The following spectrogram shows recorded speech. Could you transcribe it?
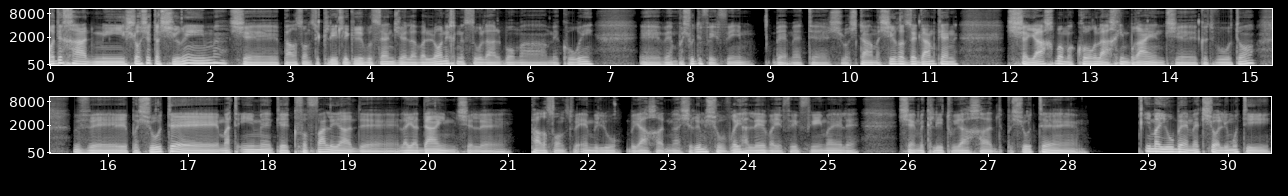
עוד אחד משלושת השירים שפרסונס הקליט ל-Grievous Angel, אבל לא נכנסו לאלבום המקורי, אה, והם פשוט יפהפיים, באמת אה, שלושתם. השיר הזה גם כן שייך במקור לאחים בריאנט שכתבו אותו, ופשוט אה, מתאים ככפפה ליד, לידיים של פרסונס ואמילו ביחד, מהשירים שוברי הלב היפהפיים האלה שהם הקליטו יחד. פשוט, אם היו באמת שואלים אותי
